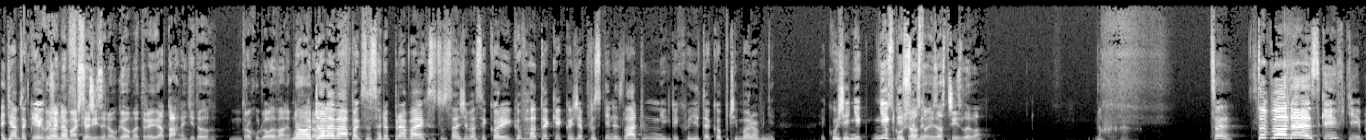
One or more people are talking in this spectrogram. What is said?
A dělám takový Jako, že nemáš se řízenou geometrii a táhne ti to trochu doleva nebo No, doprava. doleva a pak zase doprava, jak se to snažím asi korigovat, tak jakože prostě nezvládnu nikdy chodit jako přímo rovně. Jakože něk, někdy A zkoušel jsi to i zastřízliva? Co je? To bylo nehezký vtip.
